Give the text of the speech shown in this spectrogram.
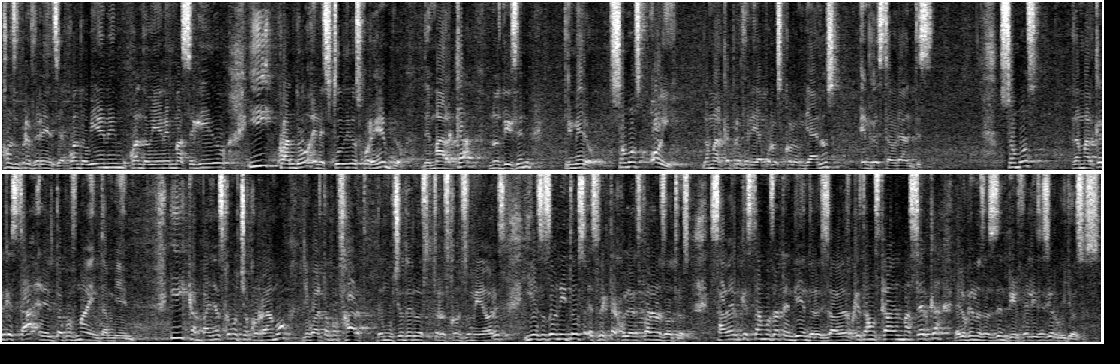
con su preferencia, cuando vienen, cuando vienen más seguido y cuando en estudios, por ejemplo, de marca, nos dicen, primero, somos hoy la marca preferida por los colombianos en restaurantes. Somos la marca que está en el top of mind también. Y campañas como Chocorramo llegó al top of heart de muchos de nuestros consumidores y esos son hitos espectaculares para nosotros. Saber que estamos atendiéndolos y saber que estamos cada vez más cerca es lo que nos hace sentir felices y orgullosos.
